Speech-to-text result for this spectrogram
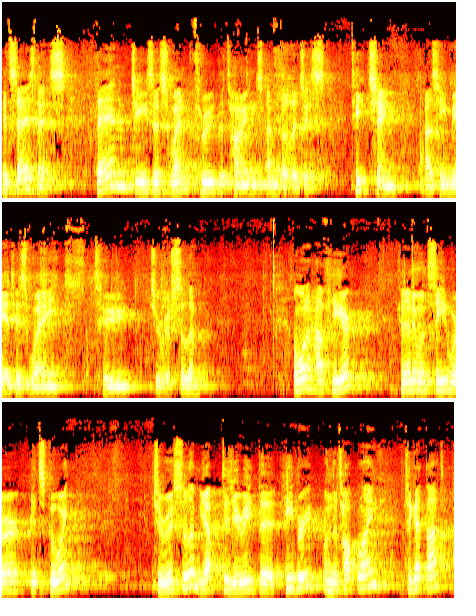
It says this Then Jesus went through the towns and villages, teaching as he made his way to Jerusalem. And what I have here, can anyone see where it's going? Jerusalem, yep. Did you read the Hebrew on the top line to get that?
